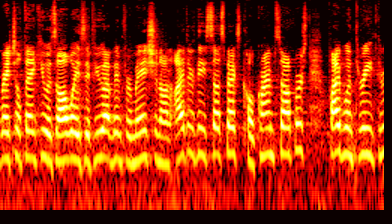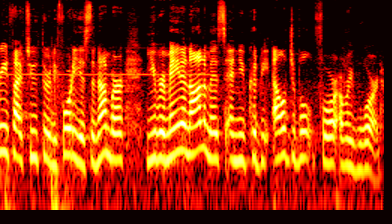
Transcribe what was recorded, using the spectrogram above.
Rachel, thank you as always. If you have information on either of these suspects, call Crime Stoppers. 513 352 3040 is the number. You remain anonymous and you could be eligible for a reward.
